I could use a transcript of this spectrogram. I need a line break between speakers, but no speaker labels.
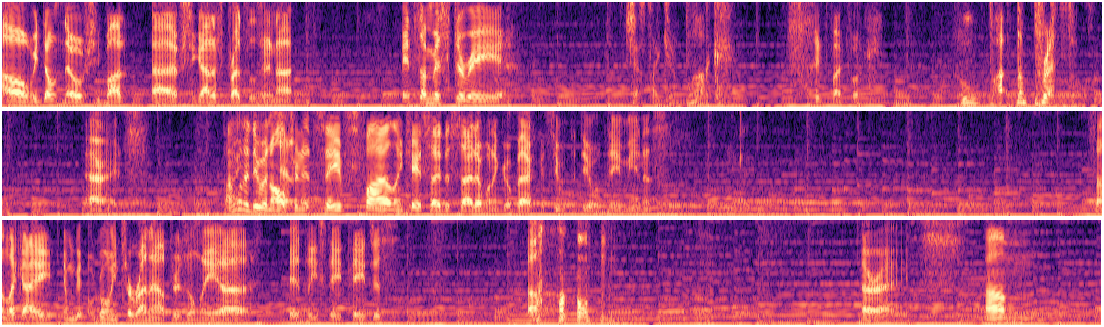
Oh, we don't know if she bought, uh, if she got us pretzels or not. It's a mystery.
Just like your book.
It's like my book.
Who bought the pretzel?
Alright. I'm gonna do an alternate saves file in case I decide I want to go back and see what the deal with Damien is.
Okay.
It's like I am going to run out. There's only uh, at least eight pages. Um. All right. Um.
